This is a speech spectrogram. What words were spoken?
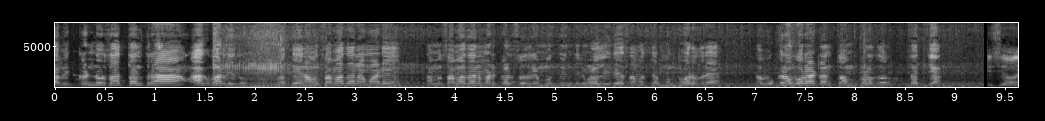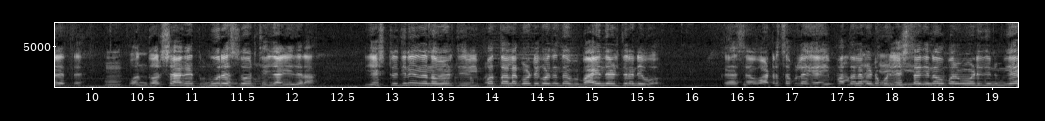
ನಮಗೆ ಕಣ್ಣು ಸಹ ತಂತ್ರ ಇದು. ಇವತ್ತೇನೋ ಒಂದು ಸಮಾಧಾನ ಮಾಡಿ, ನಮ್ಮ ಸಮಾಧಾನ ಮಾಡಿ ಕಳಿಸಿದ್ರೆ ಮುಂದಿನ ದಿನಗಳಲ್ಲಿ ಇದೇ ಸಮಸ್ಯೆ ಮುಂದುವರೆದ್ರೆ ನಾವು ಉಗ್ರ ಹೋರಾಟ ಅಂತೂ ಹಮ್ಮಿಕೊಳ್ಳೋದು ಸತ್ಯ. ಸಿ ಹೋಗುತ್ತೆ ಒಂದ್ ವರ್ಷ ಆಗೈತೆ ಮೂರ್ ಓರ್ ಚೇಂಜ್ ಆಗಿದ್ದೀರಾ? ಎಷ್ಟು ದಿನ ನಾವು ಹೇಳ್ತೀವಿ ಇಪ್ಪತ್ನಾಲ್ಕು ಕೋಟಿ ಕೊಡ್ತೀನಿ ಅಂತ ಬಾಯಿಂದ ಹೇಳ್ತೀರಾ ನೀವು? ವಾಟರ್ ಸಪ್ಲೈಗೆ ಇಪ್ಪತ್ನಾಲ್ಕು ಗಂಟೆ ಕೊಡಿ. ಎಷ್ಟು ನಾವು ಬಂದ್ ಮಾಡಿದ್ವಿ ನಿಮಗೆ?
